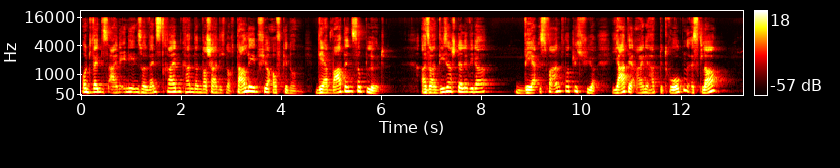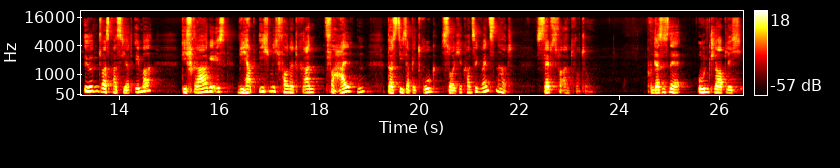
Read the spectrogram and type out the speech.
Und wenn das eine in die Insolvenz treiben kann, dann wahrscheinlich noch Darlehen für aufgenommen. Wer war denn so blöd? Also an dieser Stelle wieder Wer ist verantwortlich für? Ja, der eine hat betrogen, ist klar. Irgendwas passiert immer. Die Frage ist, wie habe ich mich vorne dran verhalten, dass dieser Betrug solche Konsequenzen hat? Selbstverantwortung. Und das ist eine unglaublich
